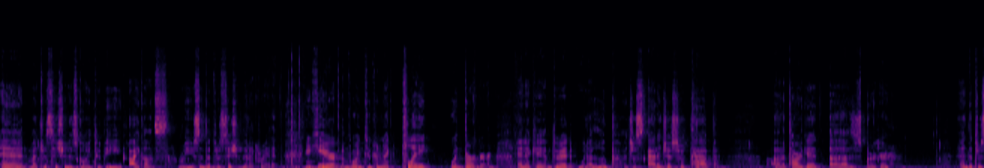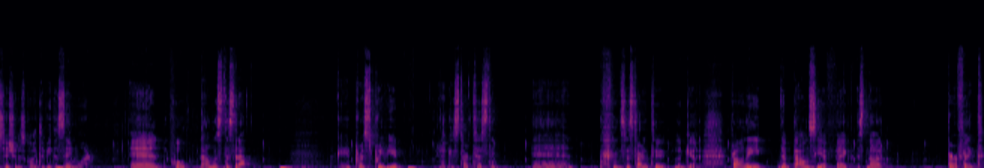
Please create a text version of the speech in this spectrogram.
And my transition is going to be icons reusing the transition that I created. And here I'm going to connect play with burger. And I can do it with a loop. I just add a gesture tap at a target as burger. And the transition is going to be the same one. And cool. Now let's test it out. Okay press preview. And I can start testing. And it's starting to look good. Probably the bouncy effect is not perfect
